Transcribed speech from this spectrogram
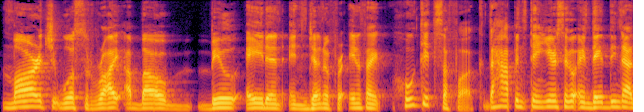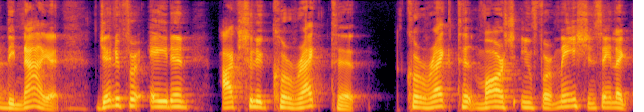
Marge was right about Bill Aydin and Jennifer." And it's like, who gives a fuck? That happened ten years ago, and they did not deny it. Jennifer Aydin actually corrected corrected Marge information, saying like,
